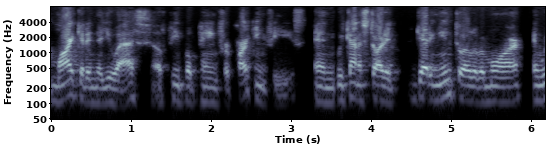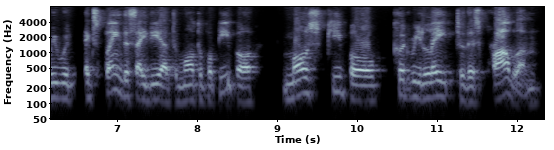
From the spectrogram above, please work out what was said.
market in the US of people paying for parking fees. And we kind of started getting into it a little bit more. And we would explain this idea to multiple people. Most people could relate to this problem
